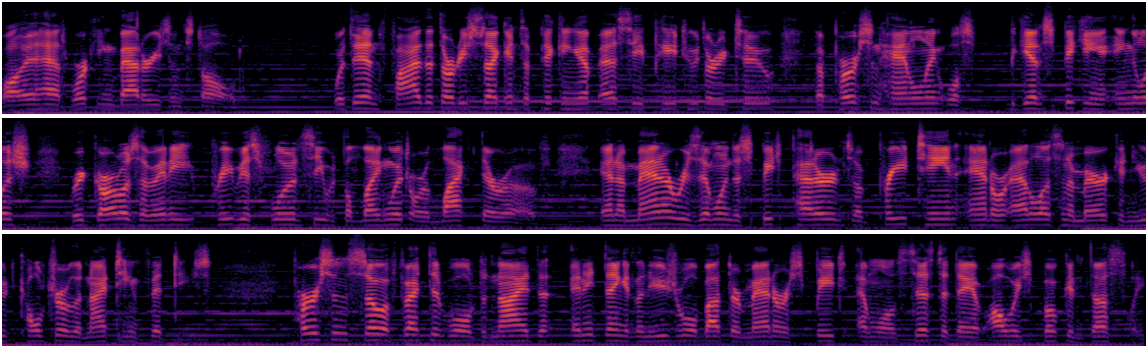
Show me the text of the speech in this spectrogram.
while it has working batteries installed. Within 5 to 30 seconds of picking up SCP-232, the person handling will begin speaking in English, regardless of any previous fluency with the language or lack thereof, in a manner resembling the speech patterns of pre-teen and or adolescent American youth culture of the 1950s. Persons so affected will deny that anything is unusual about their manner of speech and will insist that they have always spoken thusly.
